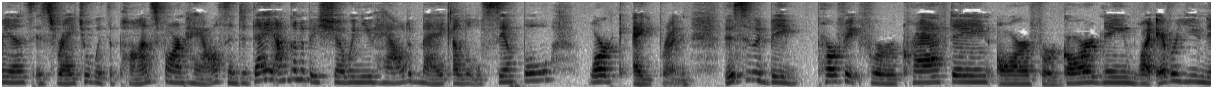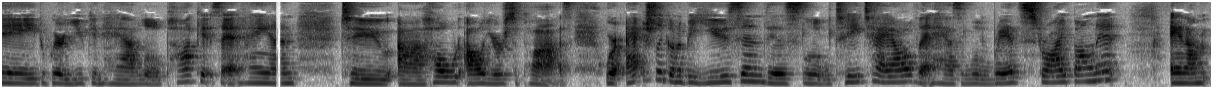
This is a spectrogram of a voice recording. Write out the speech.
friends, it's Rachel with the Ponds Farmhouse and today I'm going to be showing you how to make a little simple work apron. This would be perfect for crafting or for gardening, whatever you need where you can have little pockets at hand to uh, hold all your supplies. We're actually going to be using this little tea towel that has a little red stripe on it and I'm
